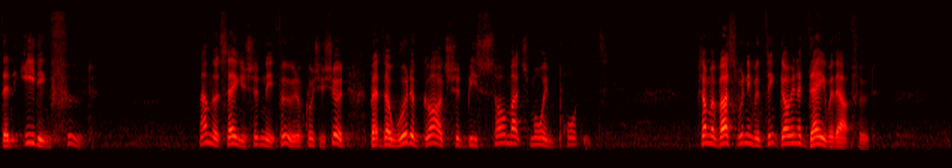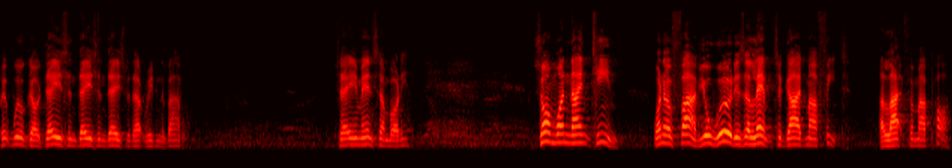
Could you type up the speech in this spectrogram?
than eating food. I'm not saying you shouldn't eat food, of course you should, but the word of God should be so much more important. Some of us wouldn't even think going a day without food, but we'll go days and days and days without reading the Bible. Say amen, somebody. Psalm 119, 105. Your word is a lamp to guide my feet, a light for my path.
